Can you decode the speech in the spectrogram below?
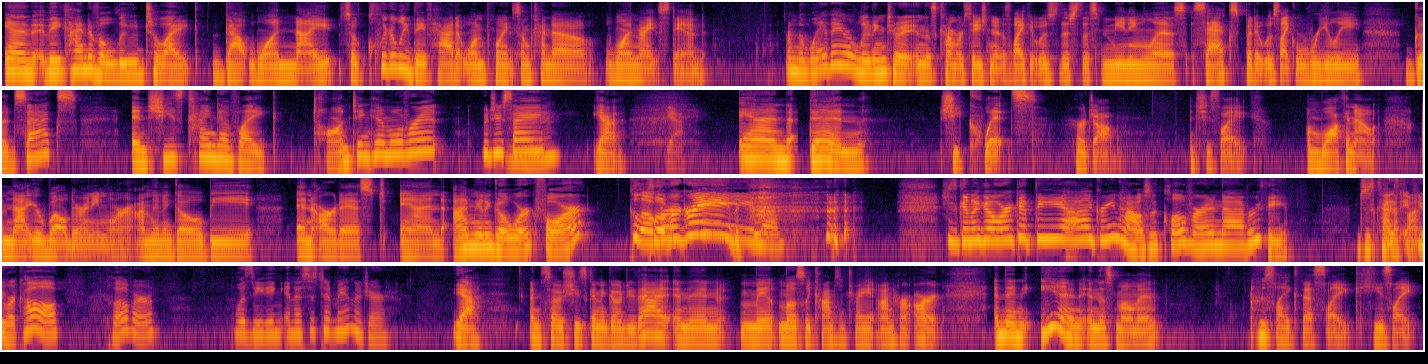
And they kind of allude to like that one night. So clearly they've had at one point some kind of one night stand. And the way they are alluding to it in this conversation is like it was this this meaningless sex, but it was like really good sex. And she's kind of like taunting him over it, would you say? Mm-hmm. Yeah. Yeah. And then she quits her job. And she's like, I'm walking out. I'm not your welder anymore. I'm going to go be an artist and I'm going to go work for. Clover, Clover Green. Green. She's going to go work at the uh, greenhouse with Clover and uh, Ruthie, which is kind of fun. if you recall, Clover was needing an assistant manager. Yeah. And so she's going to go do that and then ma- mostly concentrate on her art. And then Ian in this moment, who's like this, like, he's like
